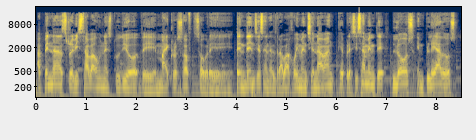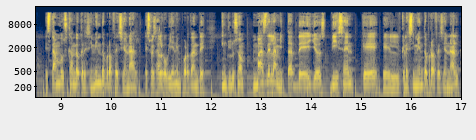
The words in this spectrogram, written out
apenas revisaba un estudio de Microsoft sobre tendencias en el trabajo y mencionaban que precisamente los empleados están buscando crecimiento profesional. Eso es algo bien importante. Incluso más de la mitad de ellos dicen que el crecimiento profesional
